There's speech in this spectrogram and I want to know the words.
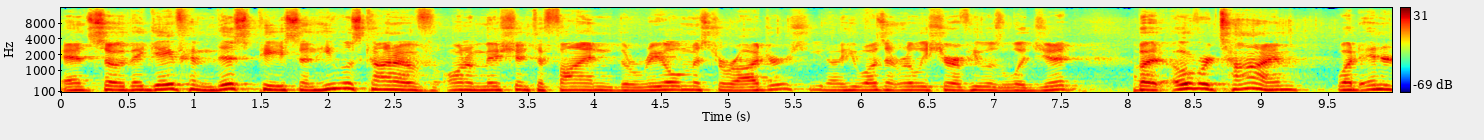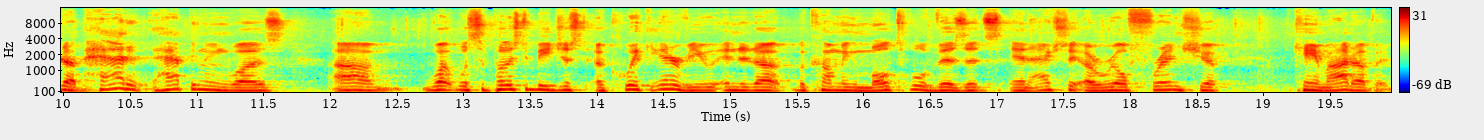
And so they gave him this piece, and he was kind of on a mission to find the real Mr. Rogers. You know, he wasn't really sure if he was legit. But over time, what ended up had, happening was um, what was supposed to be just a quick interview ended up becoming multiple visits, and actually a real friendship came out of it.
